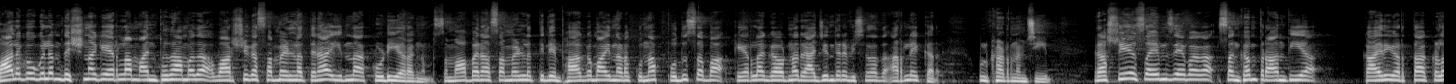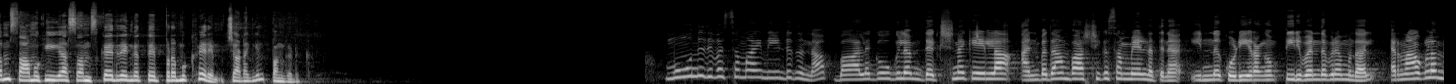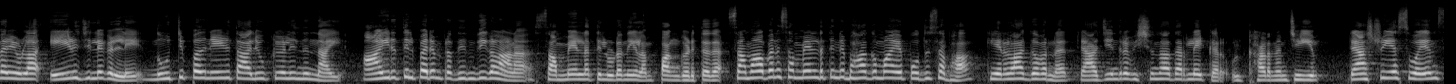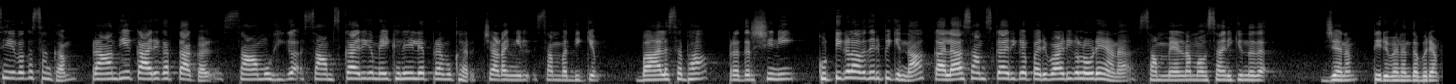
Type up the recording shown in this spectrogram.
ബാലഗോകുലം ദക്ഷിണ കേരളം അൻപതാമത് വാർഷിക സമ്മേളനത്തിന് ഇന്ന് കൊടിയിറങ്ങും. സമാപന സമ്മേളനത്തിന്റെ ഭാഗമായി നടക്കുന്ന പൊതുസഭ കേരള ഗവർണർ രാജേന്ദ്ര വിശ്വനാഥ് അർലേക്കർ ഉദ്ഘാടനം ചെയ്യും. രാഷ്ട്രീയ സ്വയംസേവക സംഘം പ്രാന്തീയ കാര്യകർത്താക്കളും സാമൂഹിക സാംസ്കാരിക രംഗത്തെ പ്രമുഖരും ചടങ്ങിൽ പങ്കെടുക്കും. മൂന്ന് ദിവസമായി നീണ്ടുനിന്ന ബാലഗോകുലം ദക്ഷിണ കേരള അൻപതാം വാർഷിക സമ്മേളനത്തിന് ഇന്ന് കൊടിയിറങ്ങും. തിരുവനന്തപുരം മുതൽ എറണാകുളം വരെയുള്ള ഏഴ് ജില്ലകളിലെ നൂറ്റി പതിനേഴ് താലൂക്കുകളിൽ നിന്നായി ആയിരത്തിൽ പരം പ്രതിനിധികളാണ് സമ്മേളനത്തിലുടനീളം പങ്കെടുത്തത്. സമാപന സമ്മേളനത്തിന്റെ ഭാഗമായ പൊതുസഭ കേരള ഗവർണർ രാജേന്ദ്ര വിശ്വനാഥ് അർലേക്കർ ഉദ്ഘാടനം ചെയ്യും. രാഷ്ട്രീയ സ്വയം സേവക സംഘം പ്രാന്തീയ കാര്യകർത്താക്കൾ സാമൂഹിക സാംസ്കാരിക മേഖലയിലെ പ്രമുഖർ ചടങ്ങിൽ സംബന്ധിക്കും. ബാലസഭ പ്രദർശിനി കുട്ടികൾ അവതരിപ്പിക്കുന്ന കലാ സാംസ്കാരിക പരിപാടികളോടെയാണ് സമ്മേളനം അവസാനിക്കുന്നത്. ജനം തിരുവനന്തപുരം.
